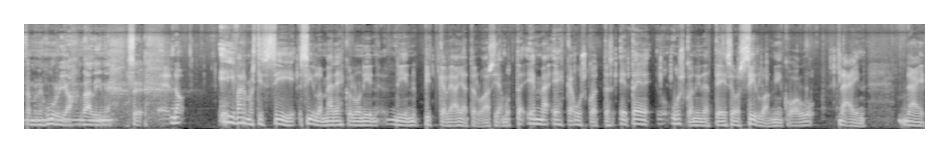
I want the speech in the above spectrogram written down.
tämmöinen hurja väline? Se. No ei varmasti si- silloin, mä en ehkä ollut niin, niin pitkälle ajatellut asia, mutta en mä ehkä usko, että, että usko niin, että ei se ole silloin niin ollut näin, näin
